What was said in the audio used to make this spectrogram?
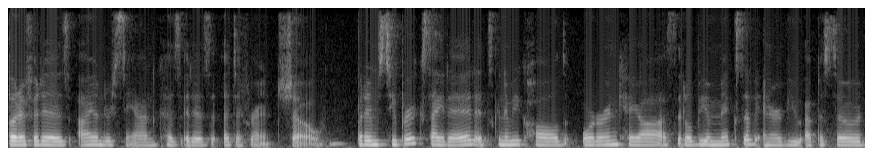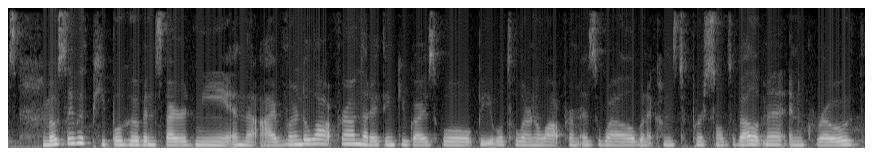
But if it is, I understand because it is a different show. But I'm super excited. It's going to be called Order and Chaos. It'll be a mix of interview episodes, mostly with people who have inspired me and that I've learned a lot from, that I think you guys will be able to learn a lot from as well when it comes to personal development and growth.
